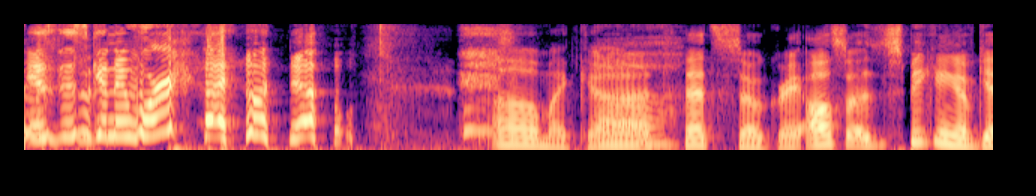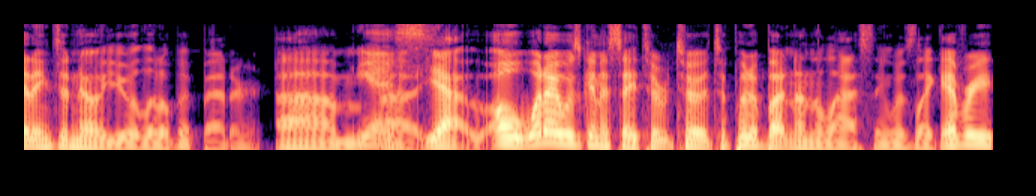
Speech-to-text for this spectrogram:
is this gonna work? I don't know. Oh my god, that's so great. Also, speaking of getting to know you a little bit better, um, Yes. uh, yeah. Oh, what I was gonna say to, to to put a button on the last thing was like every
